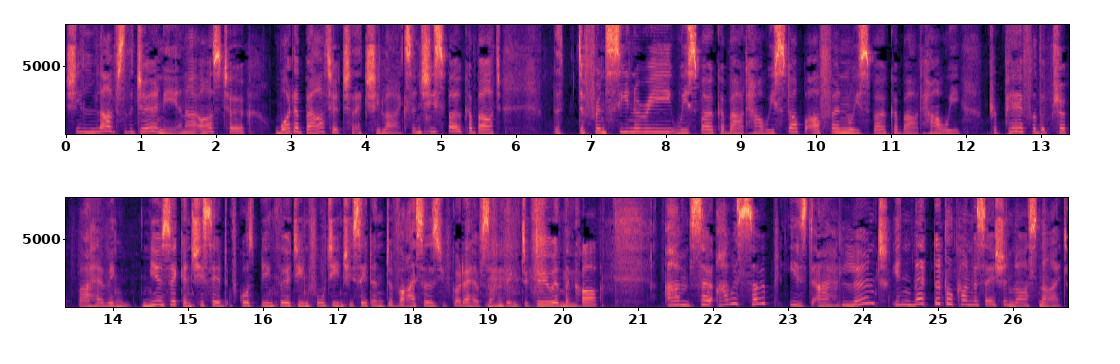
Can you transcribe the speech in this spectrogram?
she loves the journey. And I asked her, what about it that she likes? And she spoke about the different scenery. We spoke about how we stop often. We spoke about how we prepare for the trip by having music. And she said, of course, being 13, 14, she said, and devices, you've got to have something to do in the car. Um, so I was so pleased. I learned in that little conversation last night.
